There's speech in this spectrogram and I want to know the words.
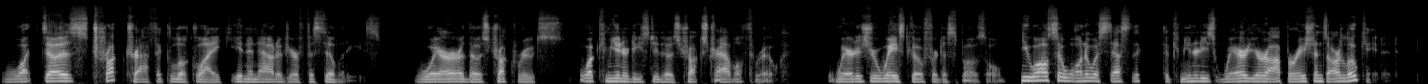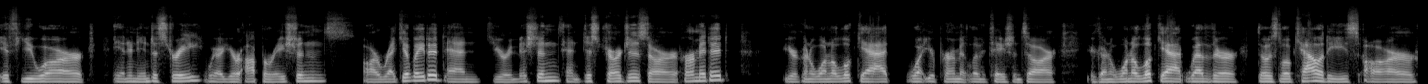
What does truck traffic look like in and out of your facilities? Where are those truck routes? What communities do those trucks travel through? Where does your waste go for disposal? You also want to assess the, the communities where your operations are located. If you are in an industry where your operations are regulated and your emissions and discharges are permitted, you're going to want to look at what your permit limitations are. You're going to want to look at whether those localities are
